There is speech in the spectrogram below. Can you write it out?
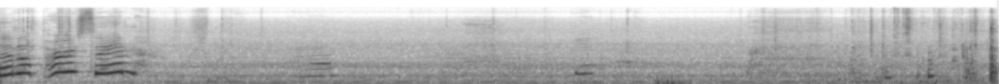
Little person. Uh-huh.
